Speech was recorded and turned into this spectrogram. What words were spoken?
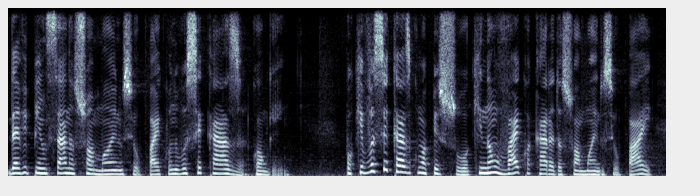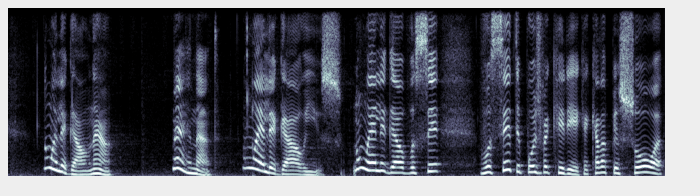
deve pensar na sua mãe, no seu pai, quando você casa com alguém. Porque você casa com uma pessoa que não vai com a cara da sua mãe, do seu pai, não é legal, né? Né, Renata? Não é legal isso. Não é legal você você depois vai querer que aquela pessoa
